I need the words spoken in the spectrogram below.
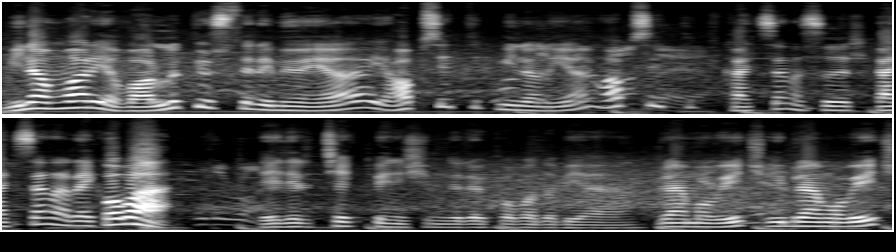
Milan var ya varlık gösteremiyor ya. ya hapsettik Milan'ı ya. Hapsettik. Kaçsana sığır. Kaçsana Rekoba. Delirtecek beni şimdi Rekoba'da bir ya. İbrahimovic, İbrahimovic,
